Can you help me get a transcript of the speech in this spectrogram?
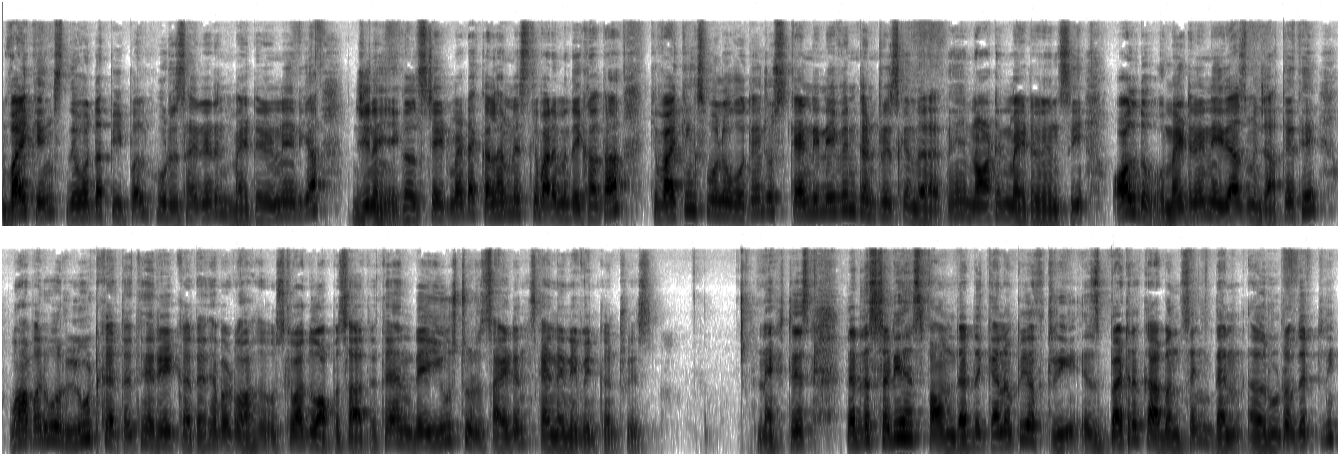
Vikings they were the people who resided in Mediterranean area जी नहीं ये गलत स्टेटमेंट है। कल हमने इसके बारे में देखा था कि वाइकिंग्स वो लोग होते हैं जो स्कैंडिनेवियन कंट्रीज़ के अंदर रहते हैं नॉट इन मेटेरियन सी ऑल दो मेटेरियन एरियाज़ में जाते थे, वहाँ पर वो लूट करते थे रेड करते थे बट वहाँ उसके बाद वापस आते थे and they use to reside in Scandinavian countries Next is that the study has found that the canopy of tree is better carbon sink than uh, root of the tree.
